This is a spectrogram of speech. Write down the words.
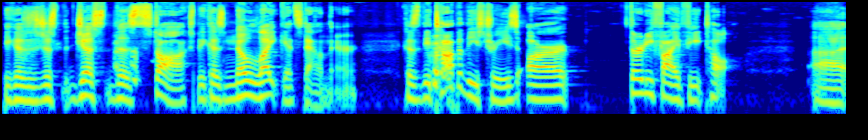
because it's just just the stalks because no light gets down there because the top of these trees are 35 feet tall. Uh,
